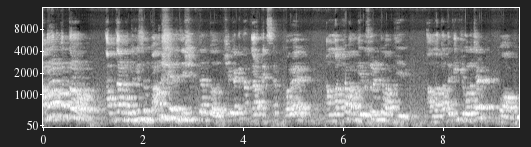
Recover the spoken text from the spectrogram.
আমার মতো আপনার মতো কিছু মানুষের যে সিদ্ধান্ত সেটাকে তো যারা অ্যাকসেপ্ট করে আল্লাহটা বাদ দিয়ে রসুলটা বাদ দিয়ে আল্লাহ তাদেরকে কি বলেছেন ওয়াবু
